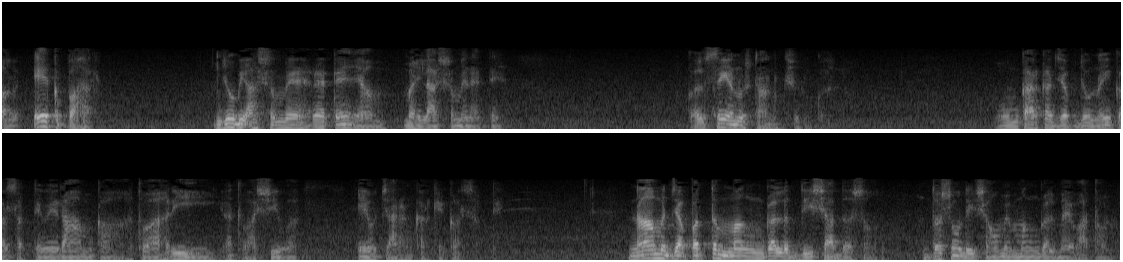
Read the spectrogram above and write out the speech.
और एक पहर। जो भी आश्रम में रहते हैं, या हम महिला आश्रम में रहते हैं, कल से अनुष्ठान शुरू कर ओमकार का जप जो नहीं कर सकते, वे राम का अथवा हरि अथवा शिव ये उच्चारण करके कर सकते। नाम जपत मंगल दिशा दसों दसों दिशाओं में मंगलमय वातावरण।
